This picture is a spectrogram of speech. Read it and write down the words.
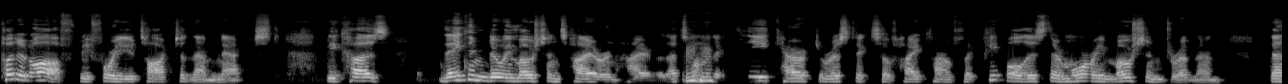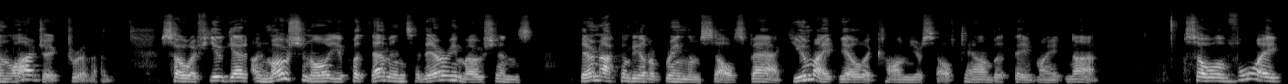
put it off before you talk to them next because they can do emotions higher and higher. That's mm-hmm. one of mm-hmm. the key characteristics of high conflict people is they're more emotion driven than logic driven. So if you get emotional, you put them into their emotions, they're not going to be able to bring themselves back. You might be able to calm yourself down, but they might not. So avoid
